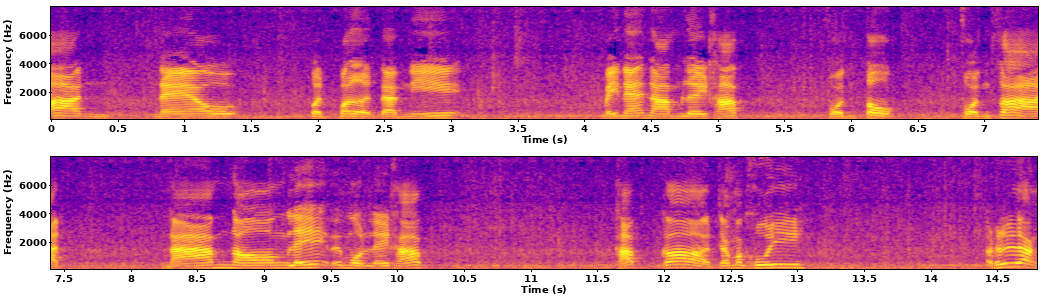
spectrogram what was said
บ้านแนวเปิดๆแบบนี้ ไม่แนะนำเลยครับ ฝนตก ฝนสาด น้ำนองเละไปหมดเลยครับ ครับก็จะมาคุยเรื่อง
